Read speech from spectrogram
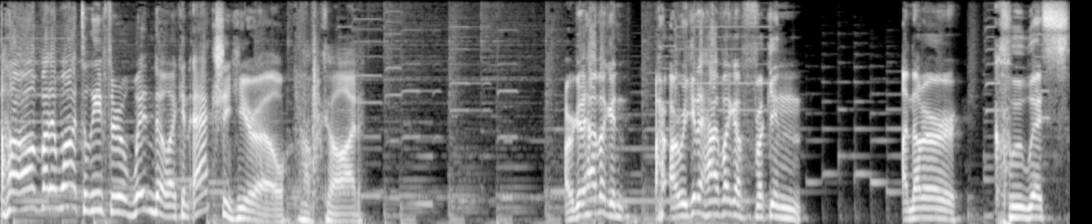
Oh, but I want to leave through a window like an action hero. Oh, God. Are we gonna have like an... Are we gonna have like a freaking... Another clueless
